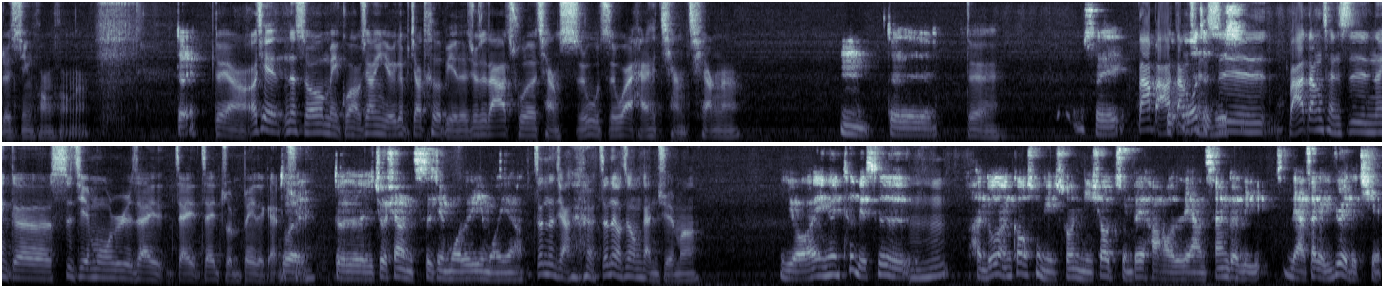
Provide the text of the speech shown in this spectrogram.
人心惶惶啊。对，对啊，而且那时候美国好像有一个比较特别的，就是大家除了抢食物之外，还抢枪啊。嗯，对对对对。所以大家把它当成是，是把它当成是那个世界末日在在在准备的感觉。对对对，就像世界末日一模一样。真的假的？真的有这种感觉吗？有啊，因为特别是很多人告诉你说，你需要准备好两三个礼两三个月的钱。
